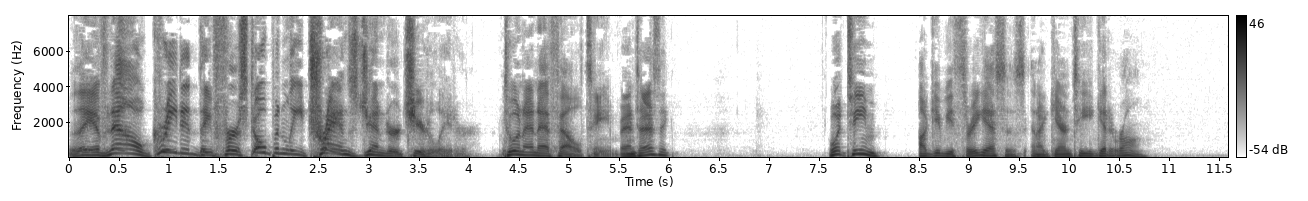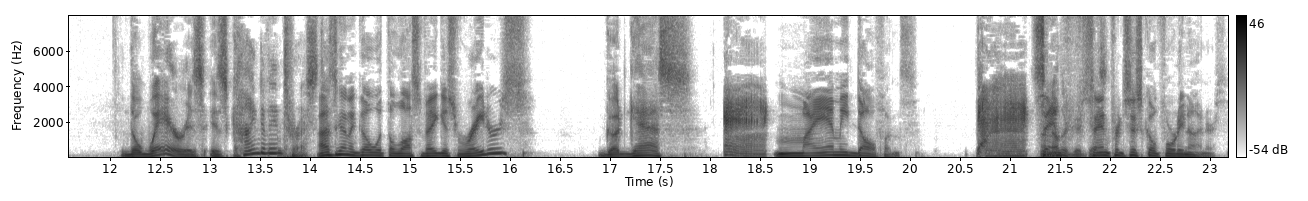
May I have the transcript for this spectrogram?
They have now greeted the first openly transgender cheerleader to an NFL team. Fantastic. What team? I'll give you three guesses, and I guarantee you get it wrong. The where is is kind of interesting. I was going to go with the Las Vegas Raiders. Good guess. Miami Dolphins. San, Another good. San Francisco 49ers.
